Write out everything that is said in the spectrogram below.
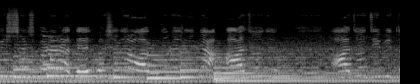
বিশ্বাস করে না। দেশবাসীদের অন্তরে তিনি আজও আজও জীবিত।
